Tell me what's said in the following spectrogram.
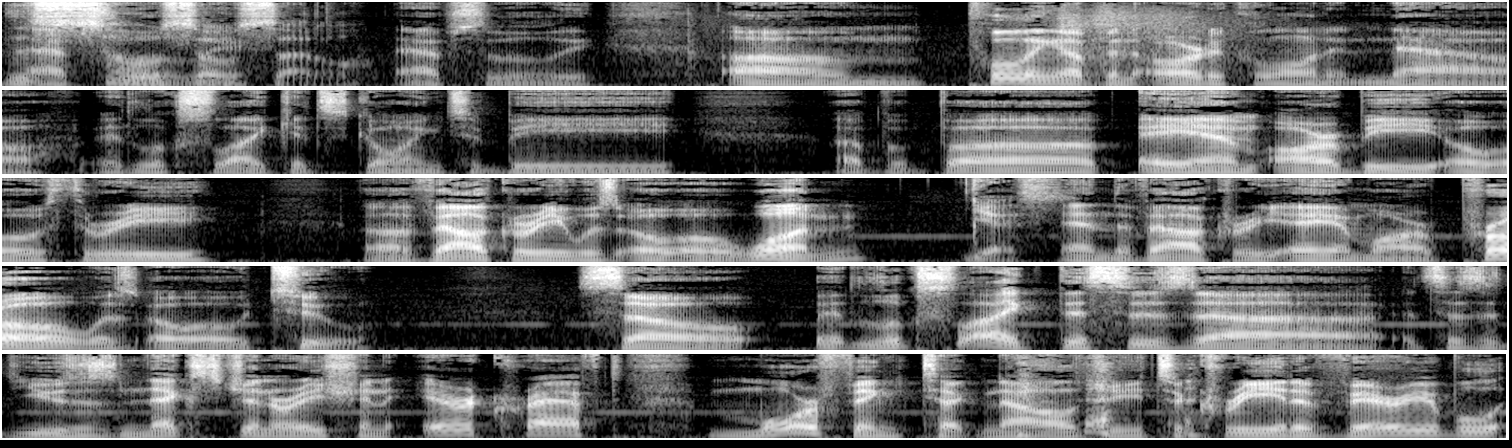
It's so so subtle. Absolutely. Um, pulling up an article on it now, it looks like it's going to be up above AMRB 003. Uh, Valkyrie was 001, Yes. and the Valkyrie AMR Pro was 002. So it looks like this is uh it says it uses next generation aircraft morphing technology to create a variable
